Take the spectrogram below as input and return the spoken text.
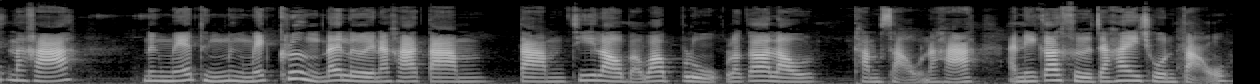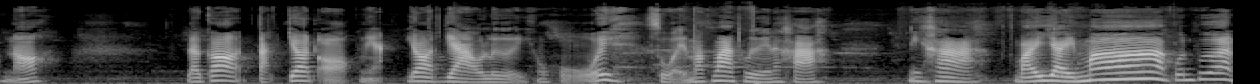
ตรนะคะ 1 เมตรถึง 1 เมตรครึ่งได้เลยนะคะ ตามตามที่เราแบบว่าปลูกแล้วก็เราทำเสานะคะ อันนี้ก็คือจะให้ชนเสาเนาะแล้วก็ตัดยอดออกเนี่ยยอดยาวเลยโอ้โหสวยมากๆเลยนะคะ นี่ค่ะ ใบใหญ่มากเพื่อน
